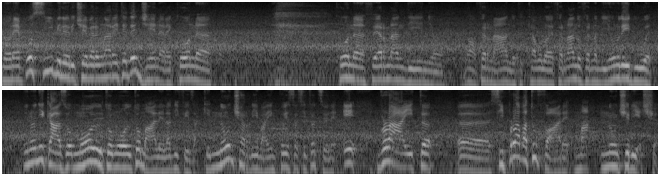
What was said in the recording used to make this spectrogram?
non è possibile ricevere una rete del genere con, con Fernandinho. No, Fernando, che cavolo è? Fernando o Fernandino, uno dei due. In ogni caso, molto molto male la difesa che non ci arriva in questa situazione e Wright eh, si prova a tuffare ma non ci riesce.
